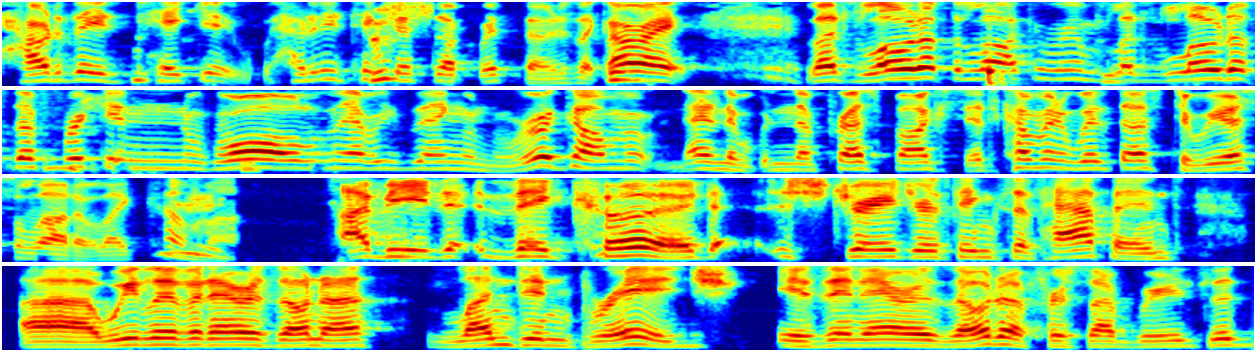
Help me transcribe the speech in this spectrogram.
How do they take it? How do they take this stuff with them? It's like, all right, let's load up the locker rooms, let's load up the freaking walls and everything, and we're coming and the, in the press box. It's coming with us to Rio Salado. Like, come on. I mean, they could. Stranger things have happened. Uh, we live in Arizona. London Bridge is in Arizona for some reason.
